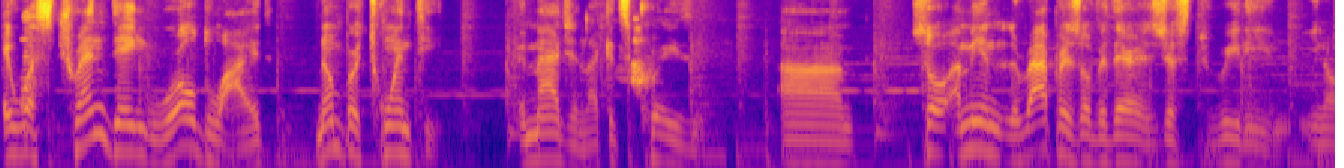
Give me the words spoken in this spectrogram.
It was trending worldwide, number 20. Imagine, like, it's crazy. Um, so, I mean, the rappers over there is just really, you know,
